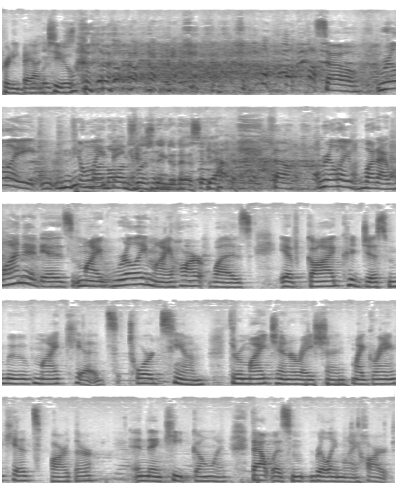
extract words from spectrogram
pretty bad too. so really, the only my mom's thing, listening to this. yeah. So really, what I wanted is my really my heart was if God could just move my kids towards Him through my generation, my grandkids farther and then keep going. That was really my heart.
